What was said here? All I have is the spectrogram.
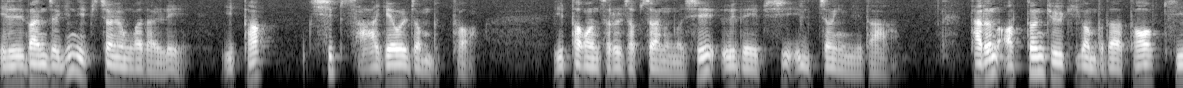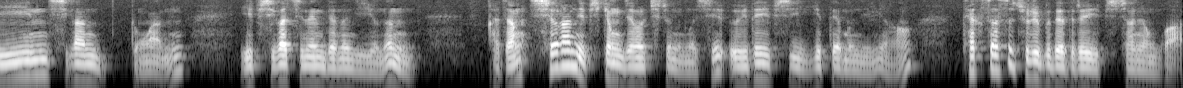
일반적인 입시 전형과 달리 입학 14개월 전부터 입학 원서를 접수하는 것이 의대 입시 일정입니다. 다른 어떤 교육기관보다 더 긴 시간 동안 입시가 진행되는 이유는 가장 치열한 입시 경쟁을 치르는 것이 의대 입시이기 때문이며 텍사스 주립 부대들의 입시 전형과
